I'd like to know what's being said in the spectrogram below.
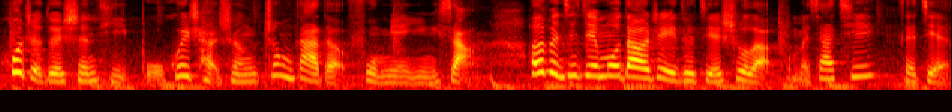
或者对身体不会产生重大的负面影响。好了，本期节目到这里就结束了，我们下期再见。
